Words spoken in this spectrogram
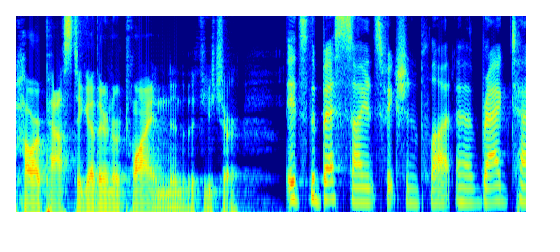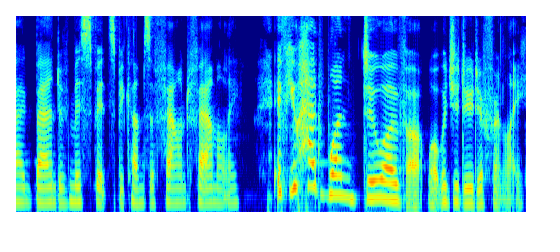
how our past together intertwine into the future. It's the best science fiction plot. A ragtag band of misfits becomes a found family. If you had one do over, what would you do differently?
